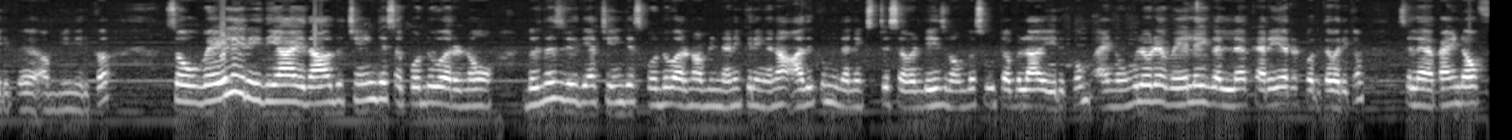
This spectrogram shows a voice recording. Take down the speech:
இருக்குது அப்படின்னு இருக்குது ஸோ வேலை ரீதியாக ஏதாவது சேஞ்சஸை கொண்டு வரணும் பிஸ்னஸ் ரீதியாக சேஞ்சஸ் கொண்டு வரணும் அப்படின்னு நினைக்கிறீங்கன்னா அதுக்கும் இந்த நெக்ஸ்ட் செவன் டேஸ் ரொம்ப சூட்டபுளாக இருக்கும். அண்ட் உங்களுடைய வேலைகளில் கரியரை பொறுத்த வரைக்கும் சில கைண்ட் ஆஃப்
